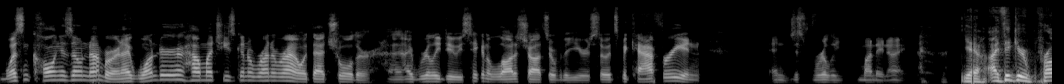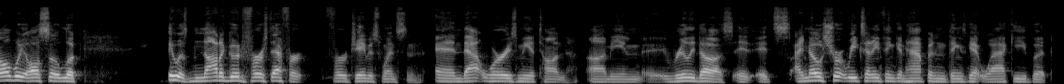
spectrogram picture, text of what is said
wasn't calling his own number. And I wonder how much he's going to run around with that shoulder. I, I really do. He's taken a lot of shots over the years, so it's McCaffrey and and just really Monday night. yeah, I think you're probably also look. It was not a good first effort for Jameis Winston, and that worries me a ton. I mean, it really does. It, it's I know short weeks, anything can happen, things get wacky, but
